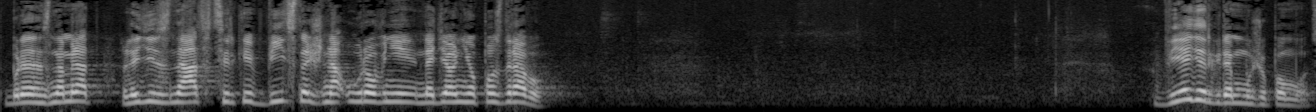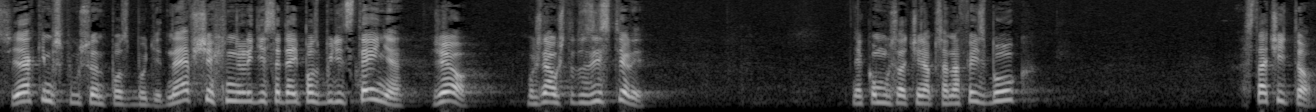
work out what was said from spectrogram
To bude znamenat lidi znát v církvi víc než na úrovni nedělního pozdravu. Vědět, kde můžu pomoct, jakým způsobem pozbudit. Ne všechny lidi se dají pozbudit stejně, že jo? Možná už jste to zjistili. Někomu stačí napsat na Facebook, stačí to.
